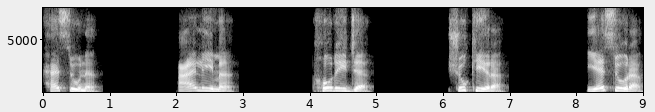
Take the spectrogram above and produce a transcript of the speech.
حسن. علم. خرج. شكر. يسر.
